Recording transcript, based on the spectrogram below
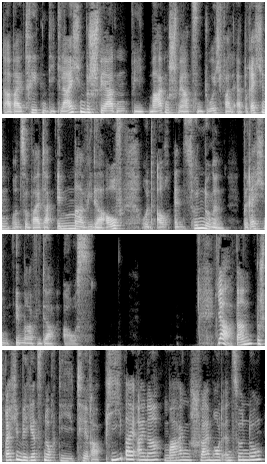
Dabei treten die gleichen Beschwerden wie Magenschmerzen, Durchfall, Erbrechen und so weiter immer wieder auf und auch Entzündungen brechen immer wieder aus. Ja, dann besprechen wir jetzt noch die Therapie bei einer Magenschleimhautentzündung.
